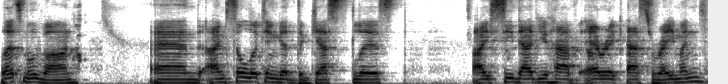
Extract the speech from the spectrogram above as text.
Let's move on. And I'm still looking at the guest list. I see that you have Eric S. Raymond,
